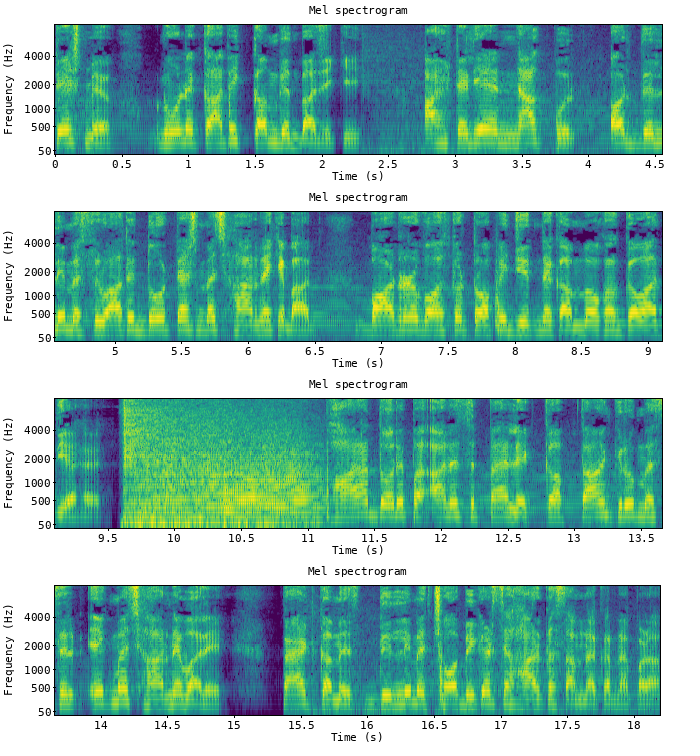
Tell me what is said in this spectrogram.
टेस्ट में उन्होंने काफ़ी कम गेंदबाजी की। ऑस्ट्रेलिया ने नागपुर और दिल्ली में शुरुआती दो टेस्ट मैच हारने के बाद बॉर्डर गॉस को ट्रॉफी जीतने का मौका गवा दिया है। भारत दौरे पर आने से पहले कप्तान के रूप में सिर्फ़ एक मैच हारने वाले पैट कमिंस दिल्ली में छह विकेट से हार का सामना करना पड़ा।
